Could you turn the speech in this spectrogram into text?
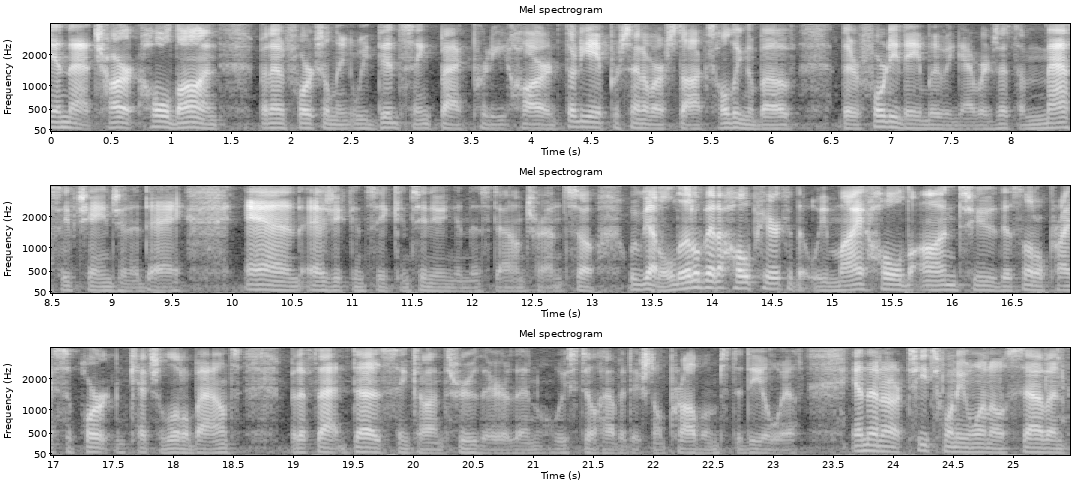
in that chart hold on, but unfortunately we did sink back pretty hard. 38% of our stocks holding above their 40-day moving average. That's a massive change in a day. And as you can see, continuing in this downtrend. So we've got a little bit of hope here that we might hold on to this little price support and catch a little bounce. But if that does sink on through there, then we still have additional problems to deal with. And then our T2107,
